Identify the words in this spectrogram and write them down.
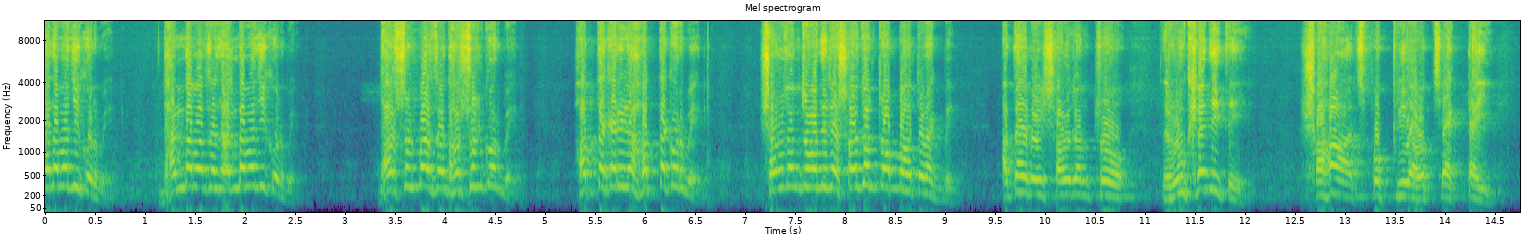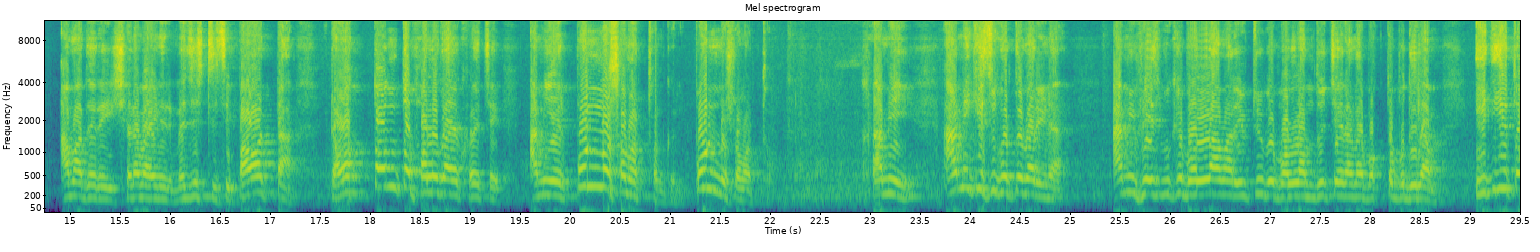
চাঁদাবাজি করবে। ধান্দাবাজরা ধান্দাবাজি করবে। ধর্ষণবাজরা ধর্ষণ করবে। হত্যাকারীরা হত্যা করবে ষড়যন্ত্রবাদীরা ষড়যন্ত্র অব্যাহত রাখবে অতএব এই ষড়যন্ত্র রুখে দিতে সহজ প্রক্রিয়া হচ্ছে একটাই, আমাদের এই সেনাবাহিনীর ম্যাজিস্ট্রেসি পাওয়ারটা অত্যন্ত ফলদায়ক হয়েছে। আমি এর পূর্ণ সমর্থন করি, পূর্ণ সমর্থন। আমি আমি কিছু করতে পারি না। আমি ফেসবুকে বললাম আর ইউটিউবে বললাম, দুই চার আনা বক্তব্য দিলাম। এ দিয়ে তো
